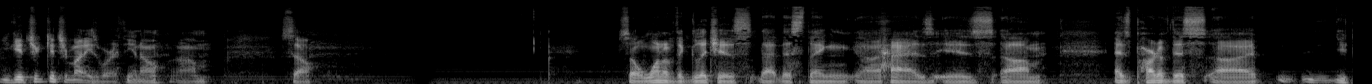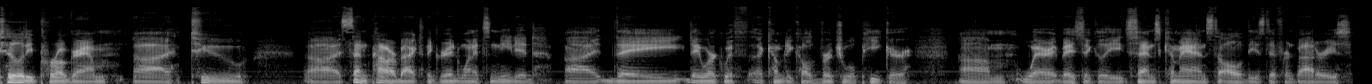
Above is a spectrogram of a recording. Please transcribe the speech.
you get your get your money's worth, you know. Um, so so one of the glitches that this thing uh, has is um, as part of this uh, utility program uh, to uh, send power back to the grid when it's needed. Uh, they they work with a company called Virtual Peaker, um, where it basically sends commands to all of these different batteries.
